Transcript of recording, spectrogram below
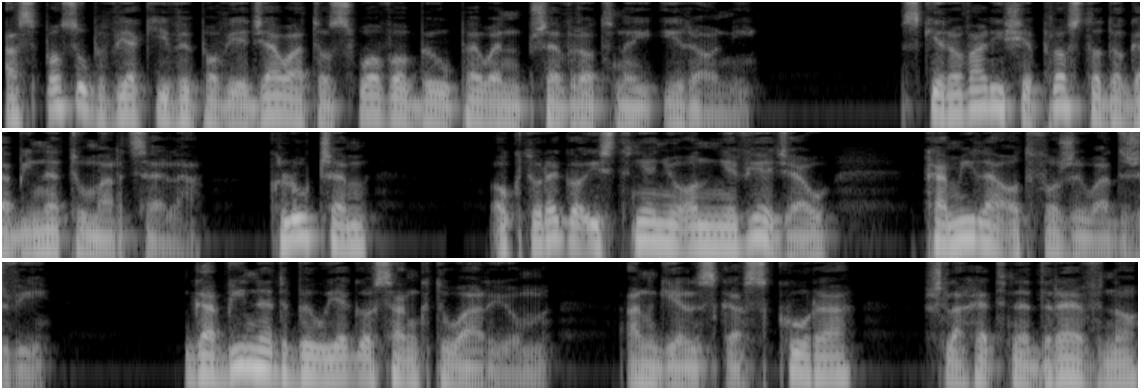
a sposób, w jaki wypowiedziała to słowo, był pełen przewrotnej ironii. Skierowali się prosto do gabinetu Marcela. Kluczem, o którego istnieniu on nie wiedział, Kamila otworzyła drzwi. Gabinet był jego sanktuarium. Angielska skóra, szlachetne drewno,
